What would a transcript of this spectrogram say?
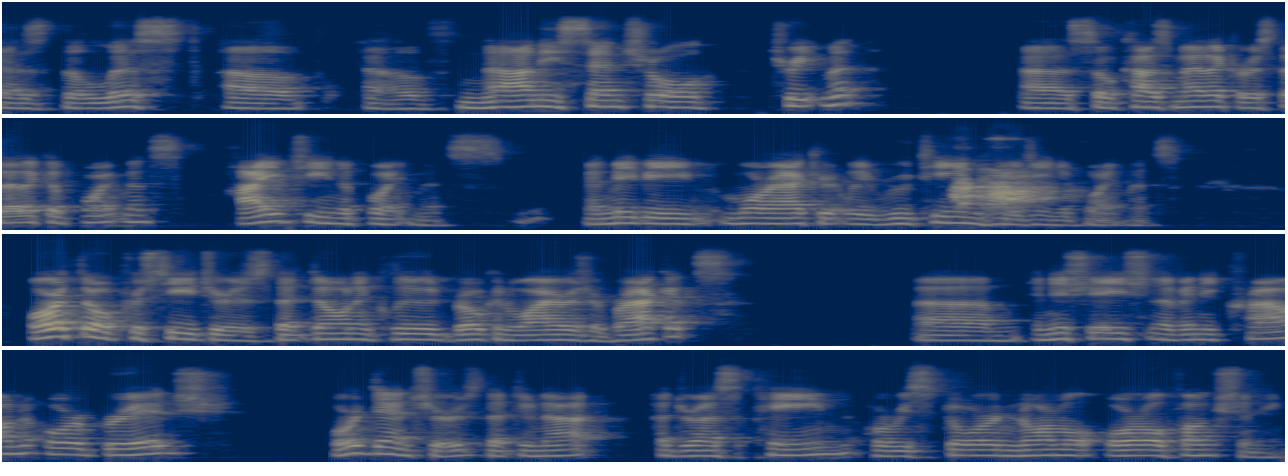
as the list of, of non-essential treatment uh, so cosmetic or aesthetic appointments, hygiene appointments, and maybe more accurately, routine hygiene appointments. Ortho procedures that don't include broken wires or brackets, um, initiation of any crown or bridge or dentures that do not address pain or restore normal oral functioning.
